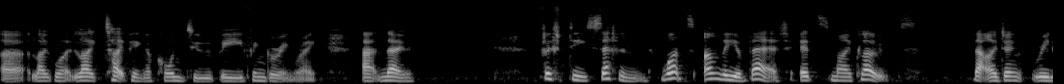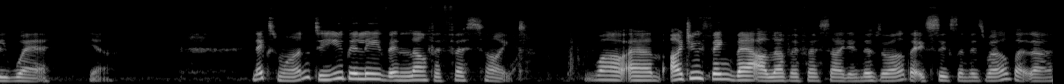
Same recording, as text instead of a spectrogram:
uh, like what? Like typing according to the fingering, right? Uh, no. 57. What's under your bed? It's my clothes that I don't really wear. Yeah. Next one. Do you believe in love at first sight? Well, um, I do think there are love at first sight in this world that exists in this world, but uh,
